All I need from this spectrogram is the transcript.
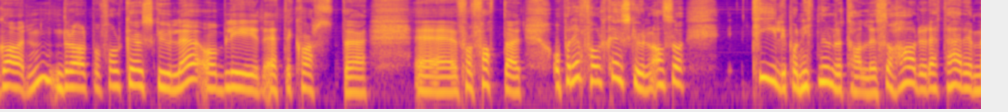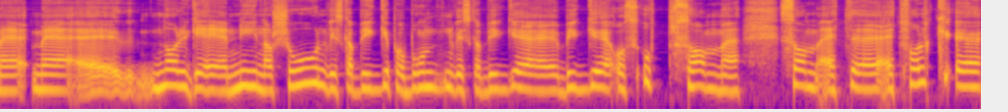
gården. Drar på folkehøgskole og blir etter hvert forfatter. Og på den folkehøgskolen, altså tidlig på 1900-tallet så har du dette her med, med eh, Norge er en ny nasjon, vi skal bygge på bonden, vi skal bygge, bygge oss opp som, som et, et, folk. Eh,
